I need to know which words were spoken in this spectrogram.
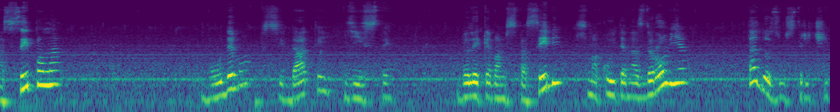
насипала, будемо сідати їсти. Велике вам спасибі, смакуйте на здоров'я та до зустрічі!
